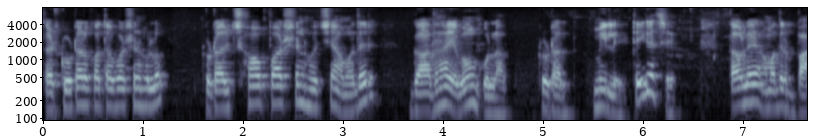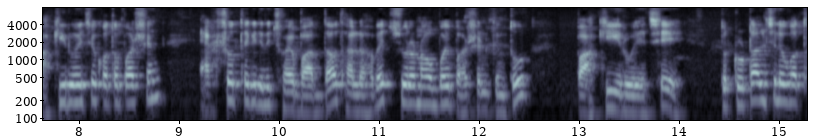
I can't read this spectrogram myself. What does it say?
তার টোটাল কত পার্সেন্ট হলো? টোটাল ছ পার্সেন্ট হচ্ছে আমাদের গাঁদা এবং গোলাপ টোটাল মিলে, ঠিক আছে? তাহলে আমাদের বাকি রয়েছে কত পার্সেন্ট একশো থেকে যদি ছয় বাদ দাও, তাহলে হবে চুরানব্বই পার্সেন্ট কিন্তু বাকি রয়েছে। তো টোটাল ছিল কত?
